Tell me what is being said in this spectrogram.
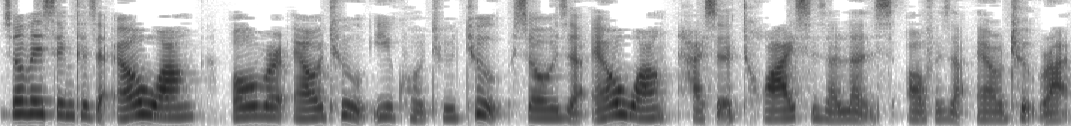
So we think the L1 over L2 equal to 2. So the L1 has twice the length of the L2, right?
